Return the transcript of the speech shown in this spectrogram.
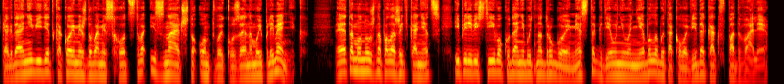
когда они видят, какое между вами сходство, и знают, что он твой кузен и мой племянник. Этому нужно положить конец и перевести его куда-нибудь на другое место, где у него не было бы такого вида, как в подвале.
